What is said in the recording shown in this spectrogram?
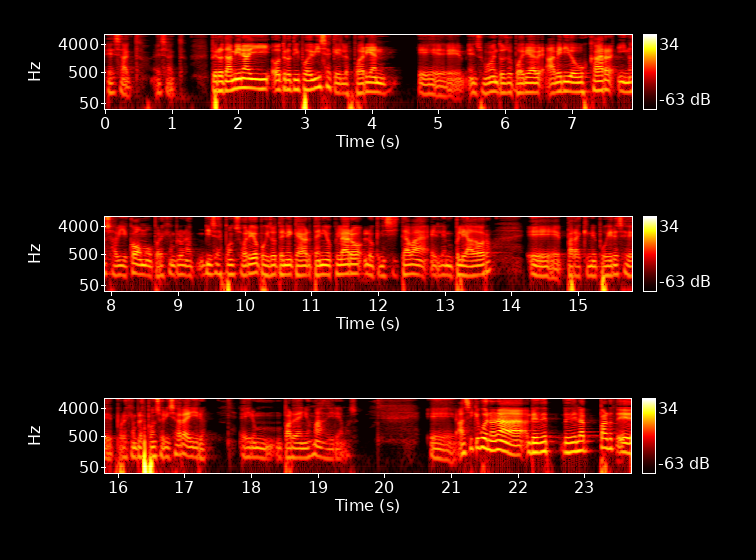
Exacto, exacto. Pero también hay otro tipo de visa que los podrían, eh, en su momento yo podría haber ido a buscar y no sabía cómo. Por ejemplo, una visa de sponsoreo, porque yo tenía que haber tenido claro lo que necesitaba el empleador eh, para que me pudiese, por ejemplo, sponsorizar e ir, e ir un, par de años más, diríamos. Eh, así que bueno, nada, desde, desde la parte,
